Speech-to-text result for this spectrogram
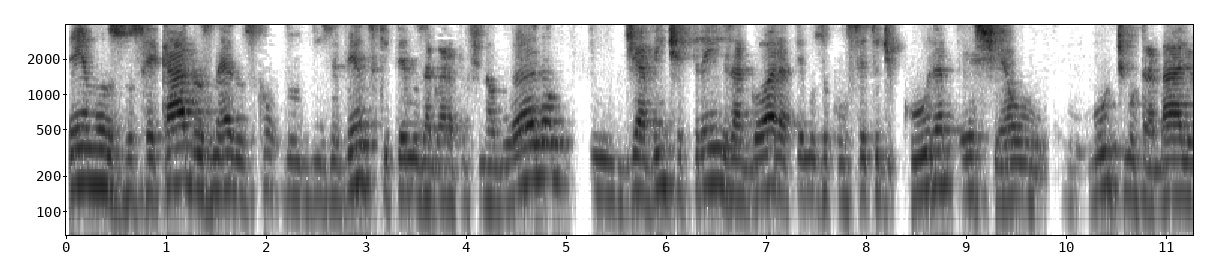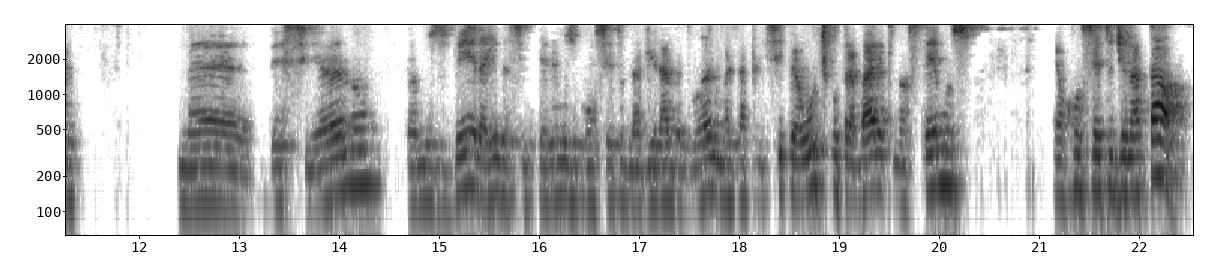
Temos os recados né, dos, do, dos eventos que temos agora para o final do ano. E dia 23, agora, temos o conceito de cura. Este é o, o último trabalho né, desse ano. Vamos ver ainda se teremos o conceito da virada do ano, mas a princípio é o último trabalho que nós temos, é o conceito de Natal,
